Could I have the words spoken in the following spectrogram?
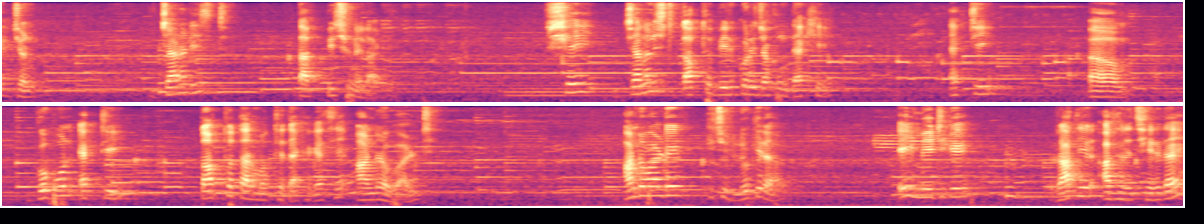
একজন জার্নালিস্ট তার পিছনে লাগে। সেই জার্নালিস্ট তথ্য বের করে যখন দেখে, একটি গোপন একটি তথ্য তার মধ্যে দেখা গেছে আন্ডারওয়ার্ল্ড আন্ডারওয়ার্ল্ডের কিছু লোকেরা এই মেয়েটিকে রাতের আধারে ছেড়ে দেয়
